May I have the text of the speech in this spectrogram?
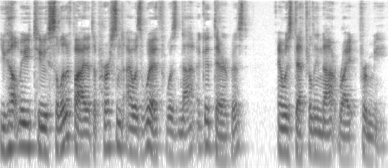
You helped me to solidify that the person I was with was not a good therapist and was definitely not right for me.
